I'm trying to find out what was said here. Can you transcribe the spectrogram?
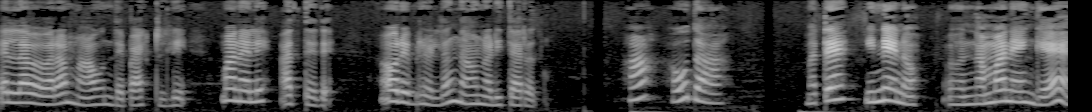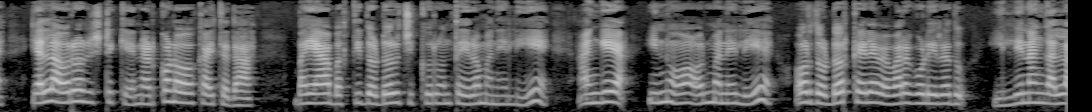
ಎಲ್ಲ ವ್ಯವಹಾರ ಮಾವಂದೆ ಫ್ಯಾಕ್ಟ್ರಿಲಿ ಮನೇಲಿ ಅತ್ತೆದೆ ಅವರಿಬ್ರು ಹೇಳ್ದಂಗೆ ನಾವು ನಡೀತಾ ಇರೋದು. ಹಾಂ, ಹೌದಾ? ಮತ್ತೆ ಇನ್ನೇನು? ನಮ್ಮನೆ ಹೆಂಗೆ? ಎಲ್ಲ ಅವ್ರವ್ರ ಇಷ್ಟಕ್ಕೆ ನಡ್ಕೊಂಡು ಹೋಗೋಕ್ಕಾಯ್ತದಾ ಭಯ, ಭಕ್ತಿ ದೊಡ್ಡವರು ಚಿಕ್ಕವರು ಅಂತ ಇರೋ ಮನೇಲಿ, ಹಂಗೆ ಇನ್ನು ಅವ್ರ ಮನೇಲಿ ಅವ್ರ ದೊಡ್ಡವ್ರ ಕೈಲೇ ವ್ಯವಹಾರಗಳಿರೋದು. ಇಲ್ಲಿ ನಂಗಲ್ಲ.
